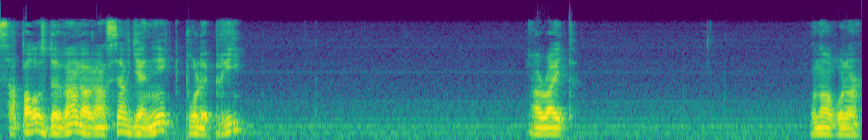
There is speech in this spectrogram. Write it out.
ça passe devant Laurentien organique pour le prix. Alright. On en roule un.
